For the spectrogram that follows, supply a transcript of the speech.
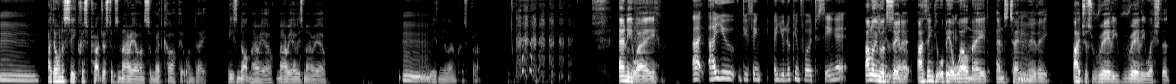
Mm, I don't want to see Chris Pratt dressed up as Mario on some red carpet one day. He's not Mario. Mario is Mario. mm. Leave me alone, Chris Pratt. Anyway, Uh, are you? Do you think? Are you looking forward to seeing it? I'm looking forward to seeing it. I think it will be a well-made, entertaining Mm. movie. I just really, really wish that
